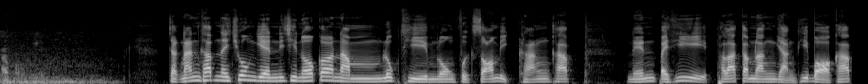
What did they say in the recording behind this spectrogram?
ครับผมจากนั้นครับในช่วงเย็นนิชิโนก็นำลูกทีมลงฝึกซ้อมอีกครั้งครับ เน้นไปที่พละกำลังอย่างที่บอกครับ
